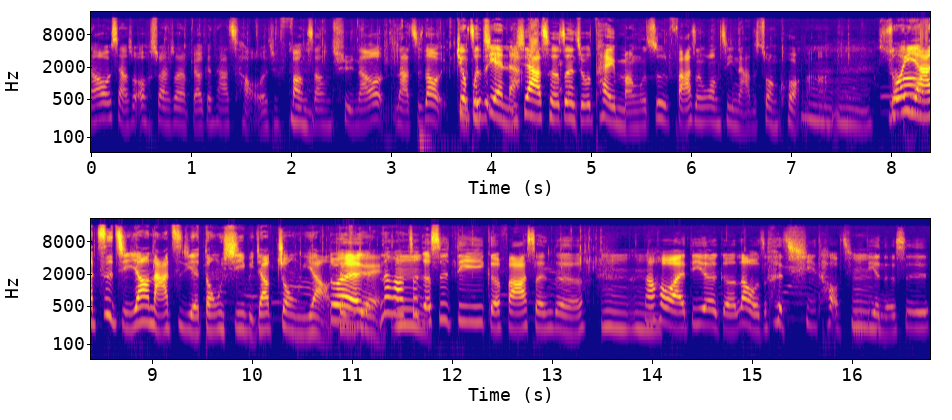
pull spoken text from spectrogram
然后我想说，哦，算了算了，不要跟他吵了，就放上去。嗯、然后哪知道就不见了，一下车真的就太忙了，是发生忘记拿的状况啊。嗯嗯。所以啊，自己要拿自己的东西比较重要，对，对不对？那他这个是第一个发生的。嗯嗯。那后来第二个让我真的气到极点的是，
